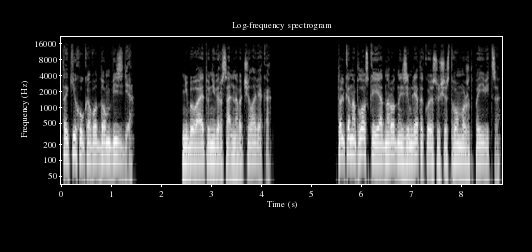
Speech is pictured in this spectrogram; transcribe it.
таких, у кого дом везде. Не бывает универсального человека. Только на плоской и однородной земле такое существо может появиться.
